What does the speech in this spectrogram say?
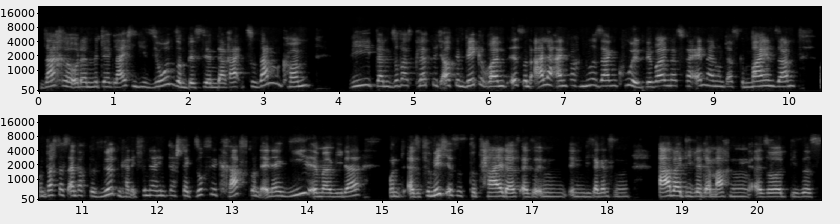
Sache oder mit der gleichen Vision so ein bisschen da zusammenkommen, wie dann sowas plötzlich aus dem Weg geräumt ist und alle einfach nur sagen, cool, wir wollen das verändern und das gemeinsam und was das einfach bewirken kann. Ich finde, dahinter steckt so viel Kraft und Energie immer wieder. Und also für mich ist es total das, also in, in dieser ganzen Arbeit, die wir da machen, also dieses,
